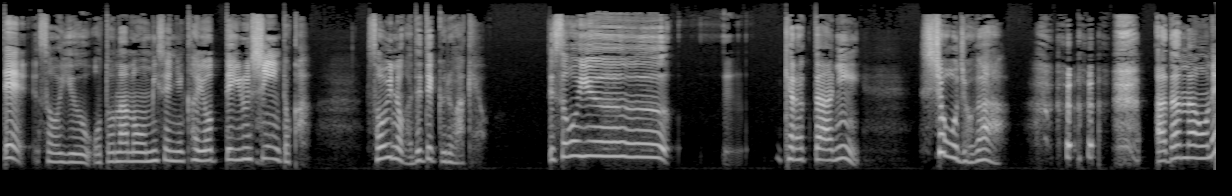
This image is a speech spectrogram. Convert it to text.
で、そういう大人のお店に通っているシーンとか、そういうのが出てくるわけよ。で、そういうキャラクターに少女が あだ名をね、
